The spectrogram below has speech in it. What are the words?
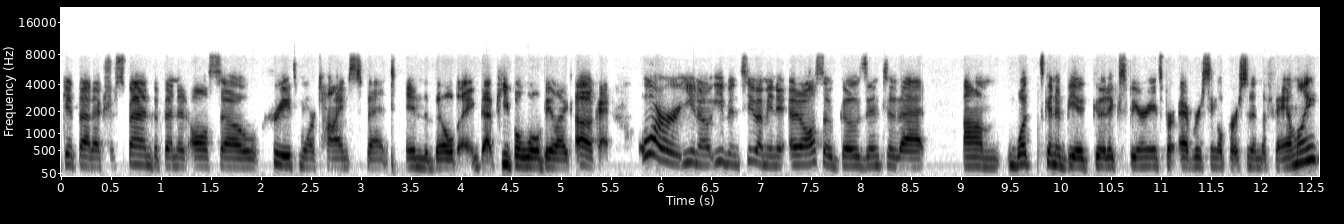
get that extra spend, but then it also creates more time spent in the building that people will be like, oh, okay. Or, you know, even too, I mean, it, it also goes into that um, what's going to be a good experience for every single person in the family.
